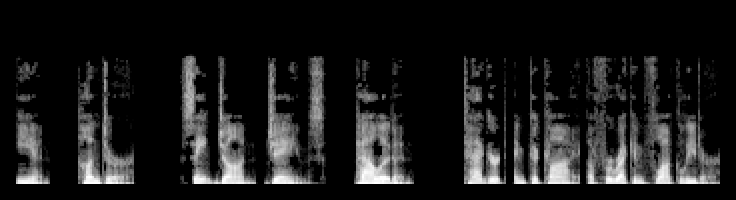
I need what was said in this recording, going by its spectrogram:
Ian Hunter, St. John, James Paladin, Taggart, and Kakai, a Phurekan flock leader.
